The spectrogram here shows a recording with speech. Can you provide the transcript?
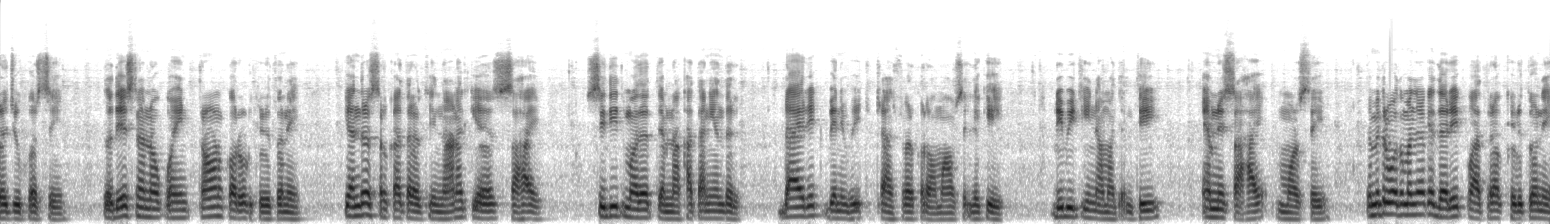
રજૂ કરશે. તો દેશના નવ પોઈન્ટ ત્રણ કરોડ ખેડૂતોને કેન્દ્ર સરકાર તરફથી નાણાકીય સહાય, સીધી મદદ તેમના ખાતાની અંદર ડાયરેક્ટ બેનિફિટ ટ્રાન્સફર કરવામાં આવશે, એટલે કે ડીબીટીના માધ્યમથી એમને સહાય મળશે. તો મિત્રો તમને કે દરેક પાત્ર ખેડૂતોને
